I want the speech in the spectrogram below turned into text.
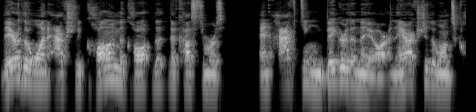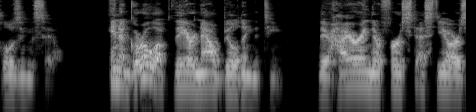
They're the one actually calling the, call, the, the customers and acting bigger than they are. And they're actually the ones closing the sale. In a grow up, they are now building the team. They're hiring their first SDRs.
